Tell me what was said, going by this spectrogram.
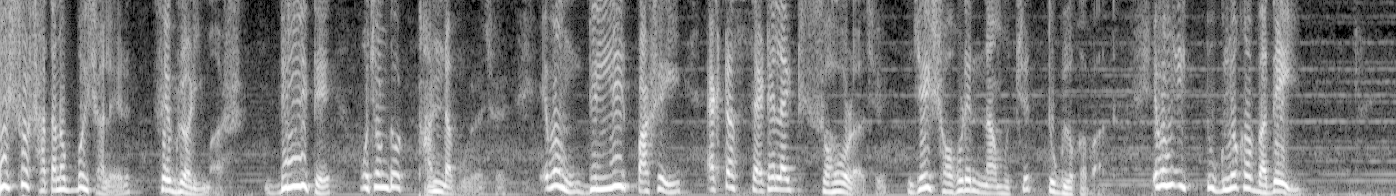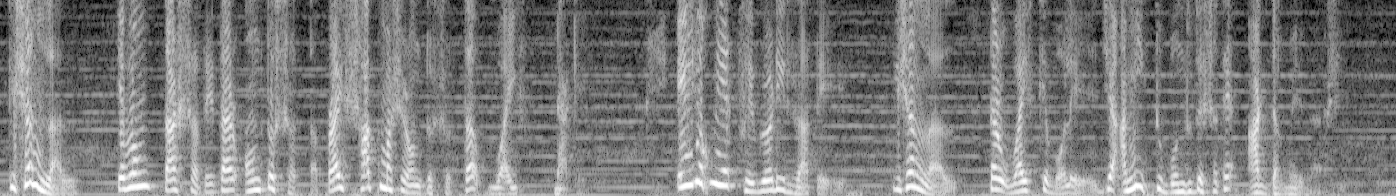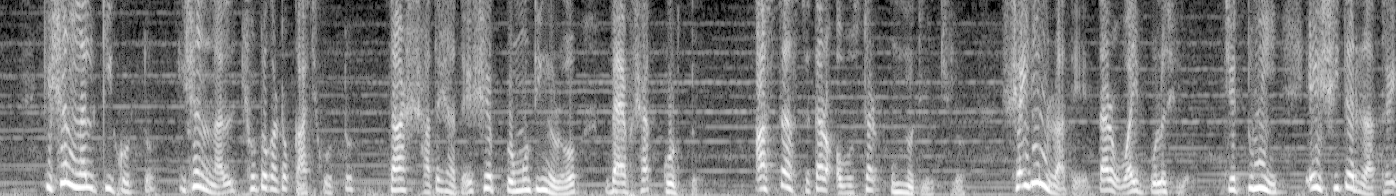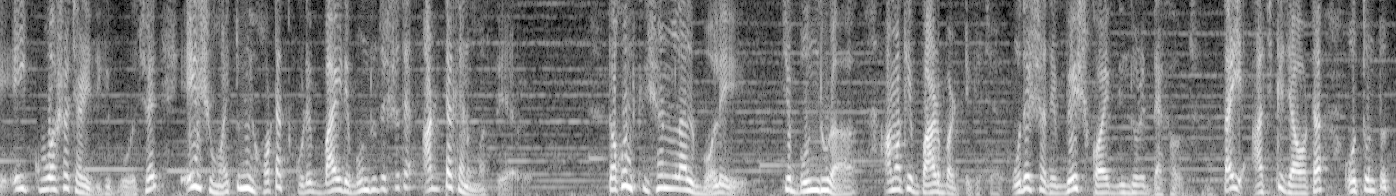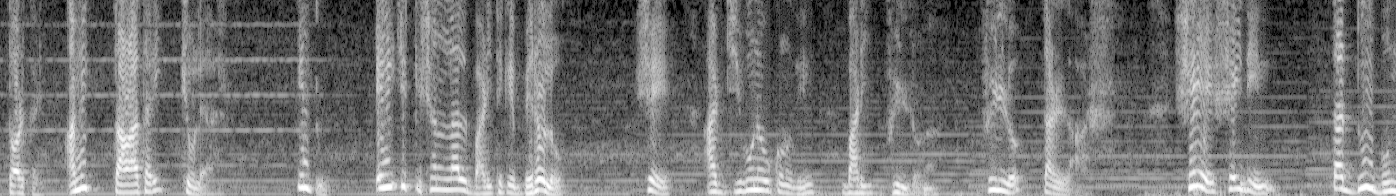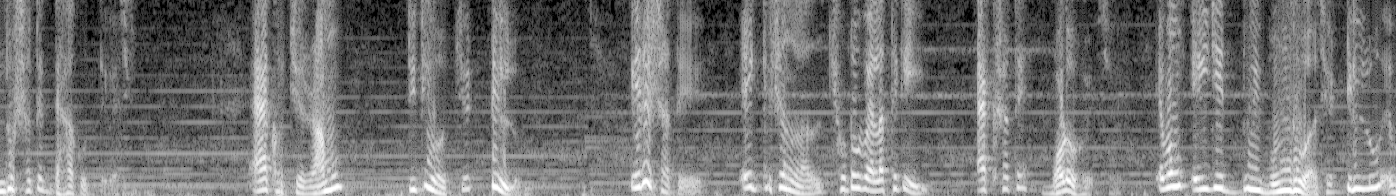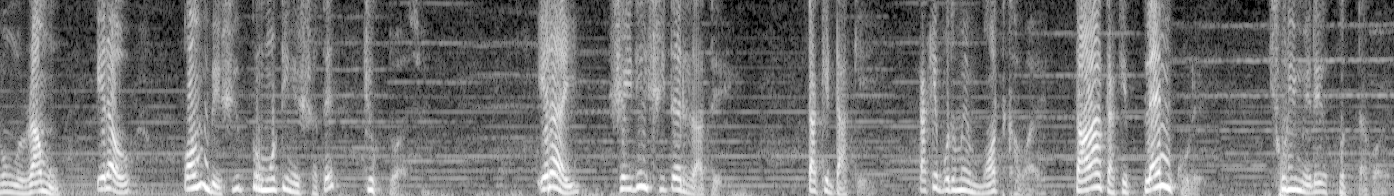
উনিশশো সাতানব্বই সালের ফেব্রুয়ারি মাস, দিল্লিতে প্রচণ্ড ঠান্ডা পড়েছে এবং দিল্লির পাশেই একটা স্যাটেলাইট শহর আছে, যেই শহরের নাম হচ্ছে তুগলকাবাদ। এবং এই তুগলকাবাদেই কিষানলাল এবং তার সাথে তার অন্তঃসত্ত্বা, প্রায় সাত মাসের অন্তঃসত্ত্বা ওয়াইফ থাকে। এইরকমই এক ফেব্রুয়ারির রাতে কিষানলাল তার ওয়াইফকে বলে যে, আমি একটু বন্ধুদের সাথে আড্ডা মেরে আসি কিষানলাল কি করত? কিষানলাল ছোটোখাটো কাজ করত, তার সাথে সাথে সে প্রমোটিংয়েরও ব্যবসা করত। আস্তে আস্তে তার অবস্থার উন্নতি হচ্ছিল। সেই দিন রাতে তার ওয়াইফ বলেছিল যে, তুমি এই শীতের রাত্রে এই কুয়াশা চারিদিকে পড়েছে, এই সময় তুমি হঠাৎ করে বাইরে বন্ধুদের সাথে আড্ডা কেন মারতে যাবে? তখন কিষানলাল বলে যে, বন্ধুরা, আমাকে বারবার ডেকেছে। ওদের সাথে বেশ কয়েকদিন ধরে দেখা হচ্ছে তাই আজকে যাওয়াটা অত্যন্ত দরকারি। আমি তাড়াতাড়ি চলে আসব। কিন্তু এই যে কিষানলাল বাড়ি থেকে বেরোলো, সে আর জীবনেও কোনো দিন বাড়ি ফিরল না। ফিরল তার লাশ। সে সেই দিন তার দুই বন্ধুর সাথে দেখা করতে গেছিল। এক হচ্ছে রামু দ্বিতীয় হচ্ছে টিল্লু। এদের সাথে এই কিষানলাল ছোটবেলা থেকেই একসাথে বড় হয়েছে এবং এই যে দুই বন্ধু আছে, টিল্লু এবং রামু, এরাও কম বেশি প্রমোটিংয়ের সাথে যুক্ত আছে। এরাই সেই দিন শীতের রাতে তাকে ডাকে, তাকে প্রথমে মদ খাওয়ায়, তারা তাকে প্ল্যান করে ছুরি মেরে হত্যা করে।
